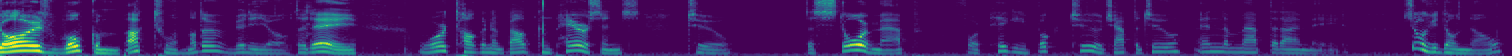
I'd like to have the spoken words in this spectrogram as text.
guys, welcome back to another video. Today, we're talking about comparisons to the store map for Piggy Book 2, Chapter 2, and the map that I made. So if you don't know,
